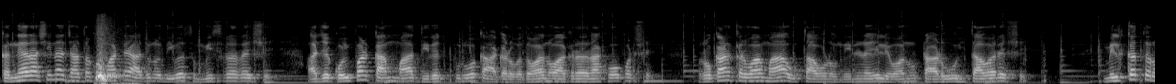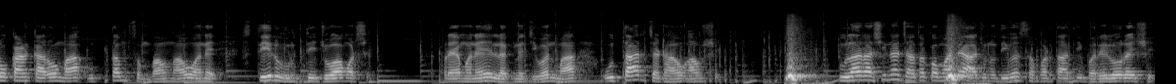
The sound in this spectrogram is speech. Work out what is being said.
કન્યા રાશિના જાતકો માટે આજનો દિવસ મિશ્ર રહેશે. આજે કોઈ પણ કામમાં ધીરજપૂર્વક આગળ વધવાનો આગ્રહ રાખવો પડશે. રોકાણ કરવામાં ઉતાવળો નિર્ણય લેવાનું ટાળવું હિતાવહ રહેશે. મિલકત રોકાણકારોમાં ઉત્તમ સંભાવનાઓ અને સ્થિર વૃદ્ધિ જોવા મળશે. પ્રેમ અને લગ્ન જીવનમાં ઉતાર ચઢાવ આવશે. તુલા રાશિના જાતકો માટે આજનો દિવસ સફળતાથી ભરેલો રહેશે.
